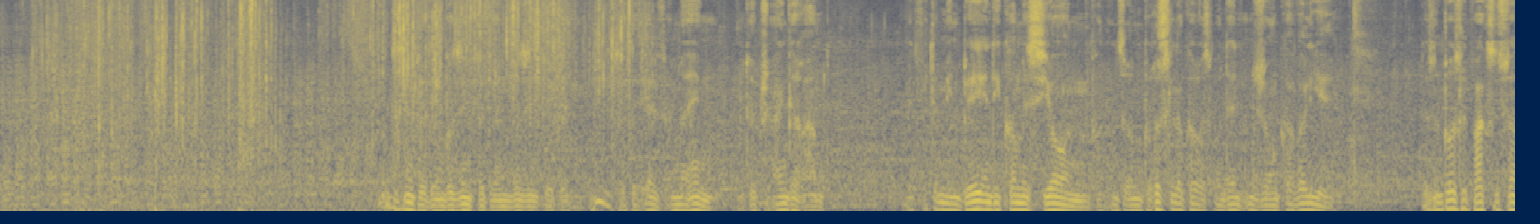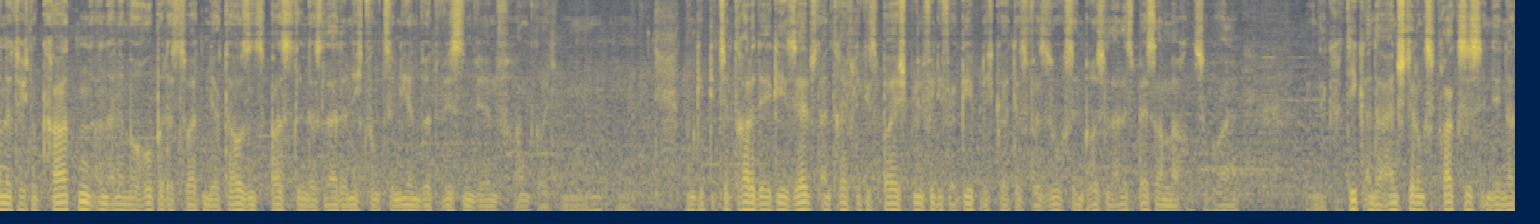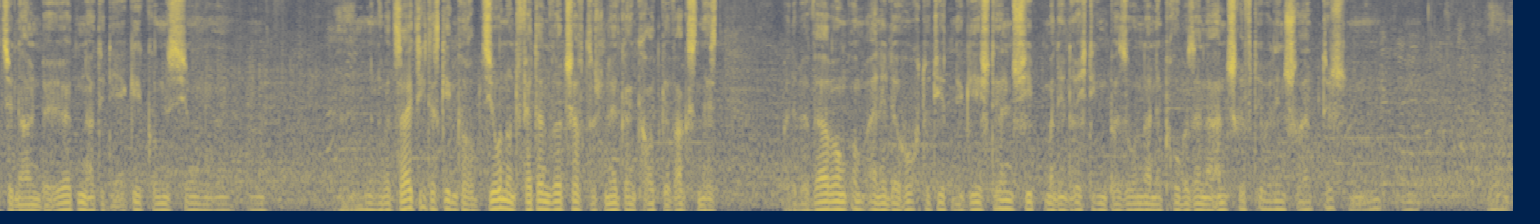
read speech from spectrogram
Sind wir denn? Wo sind wir denn? Wo sind wir denn? Hm, Seite 11, immerhin. Und hübsch eingerahmt. Mit Vitamin B in die Kommission von unserem Brüsseler Korrespondenten Jean Cavalier. Dessen Brüssel-Praxis eine Technokraten an einem Europa des zweiten Jahrtausends basteln, das leider nicht funktionieren wird, wissen wir in Frankreich. Hm, Nun gibt die Zentrale der EG selbst ein treffliches Beispiel für die Vergeblichkeit des Versuchs, in Brüssel alles besser machen zu wollen. Wegen der Kritik an der Einstellungspraxis in den nationalen Behörden hatte die EG-Kommission. Nun aber zeigt sich, dass gegen Korruption und Vetternwirtschaft so schnell kein Kraut gewachsen ist. Bei der Bewerbung um eine der hochdotierten EG-Stellen schiebt man den richtigen Personen eine Probe seiner Handschrift über den Schreibtisch.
